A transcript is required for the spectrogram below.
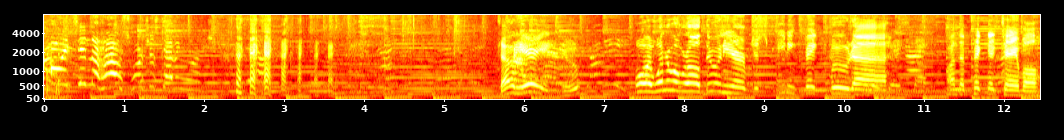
Oh, it's in the house. We're just having lunch. It's out here, you goof. Oh, I wonder what we're all doing here. Just eating fake food uh, on the picnic table.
